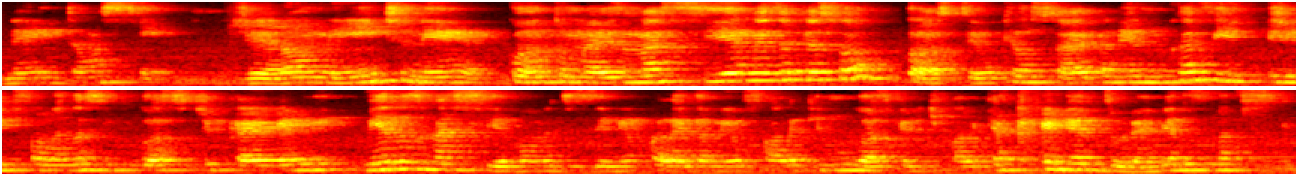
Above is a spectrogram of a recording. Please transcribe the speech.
né? Então, assim, Geralmente, né, quanto mais macia, mais a pessoa gosta. Eu que eu saiba, né, nunca vi gente falando assim que gosta de carne menos macia, vamos dizer. Meu colega meu fala que não gosta, que a gente fala que a carne é dura, é menos macia.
